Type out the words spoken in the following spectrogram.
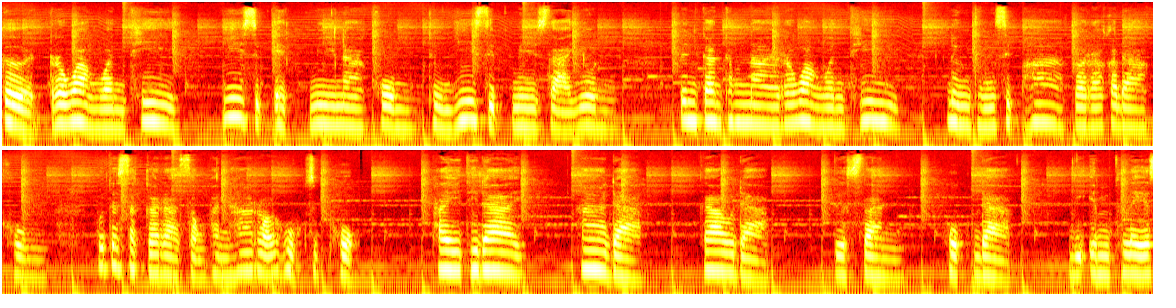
เกิดระหว่างวันที่ 21 มีนาคมถึง 20 เมษายน เป็นการทำนายระหว่างวันที่ 1ถึง15 กรกฎาคม พุทธศักราช 2566 ไพ่ที่ได้ 5 ดาบ 9 ดาบ The Sun 6 ดาบ The Empress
